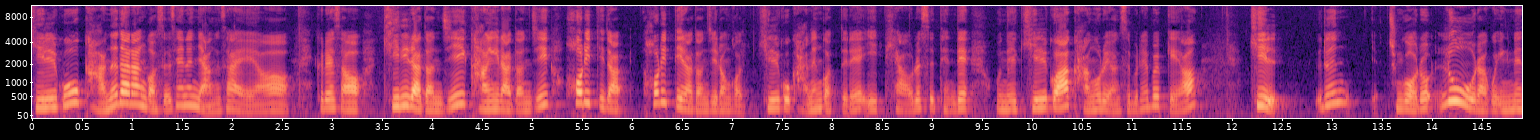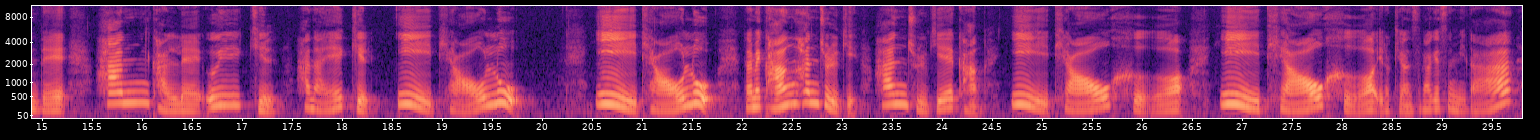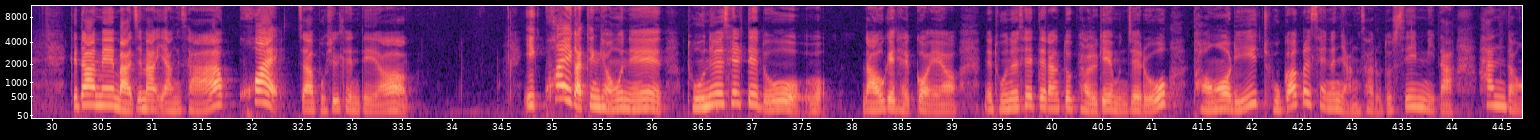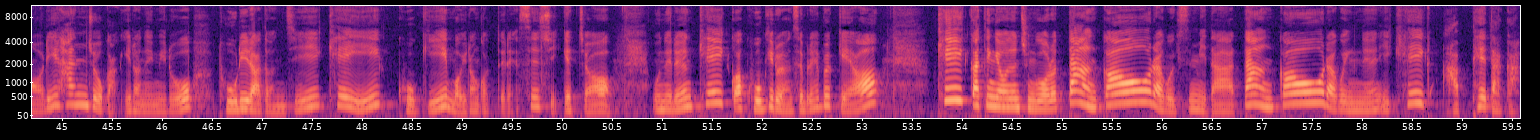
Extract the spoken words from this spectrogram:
길고 가느다란 것을 세는 양사예요. 그래서 길이라든지 강이라든지 허리띠라, 허리띠라든지 이런 것 길고 가는 것들에 이 티아오를 쓸 텐데 오늘 길과 강으로 연습을 해볼게요. 길은 중국어로 루라고 읽는데 한 갈래의 길, 하나의 길, 이条路, 이条路. 그다음에 강 한 줄기, 한 줄기의 강, 一条河, 一条河 이렇게 연습하겠습니다. 그 다음에 마지막 양사 콰이 자 보실 텐데요. 이 콰이 같은 경우는 돈을 셀 때도 나오게 될 거예요. 근데 돈을 셀 때랑 또 별개의 문제로 덩어리, 조각을 세는 양사로도 쓰입니다. 한 덩어리, 한 조각 이런 의미로 돌이라든지 케이크, 고기 뭐 이런 것들에 쓸 수 있겠죠. 오늘은 케이크와 고기로 연습을 해볼게요. 케이크 같은 경우는 중국어로 땅가오라고 읽습니다. 땅가오라고 읽는 이 케이크 앞에다가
